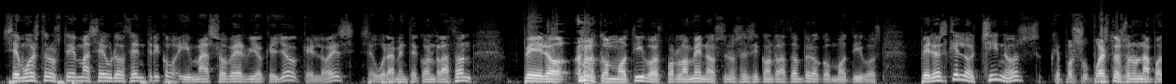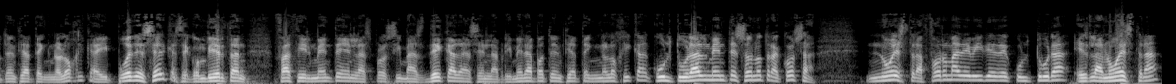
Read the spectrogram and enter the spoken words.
se muestra usted más eurocéntrico y más soberbio que yo, que lo es, seguramente con razón, pero con motivos, por lo menos, no sé si con razón, pero con motivos. Pero es que los chinos, que por supuesto son una potencia tecnológica y puede ser que se conviertan fácilmente en las próximas décadas en la primera potencia tecnológica, culturalmente son otra cosa. Nuestra forma de vida y de cultura es la nuestra,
